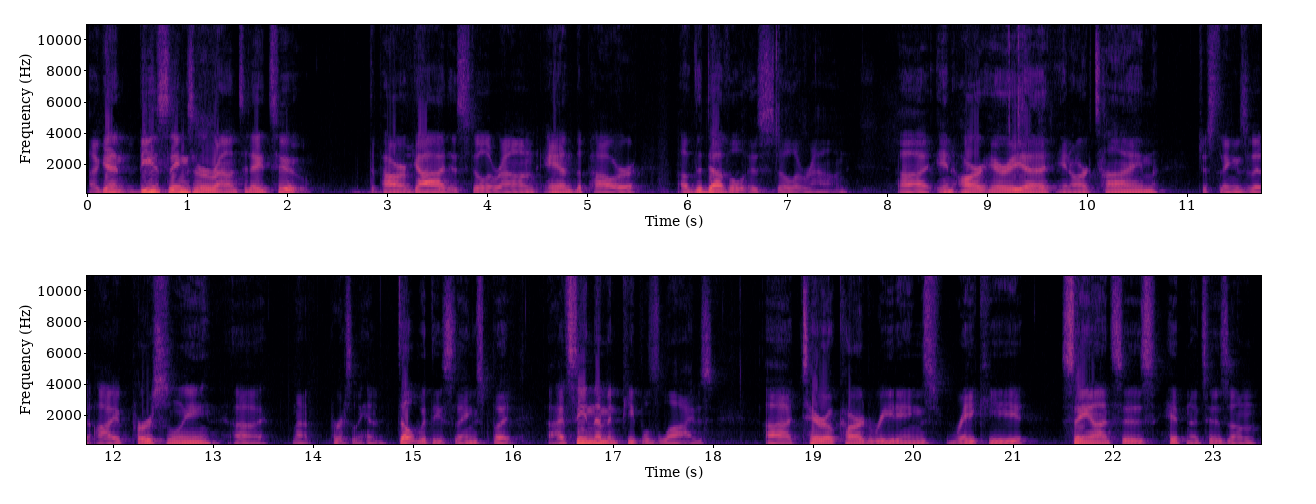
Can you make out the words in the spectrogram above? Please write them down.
again, these things are around today too. The power of God is still around, and the power of the devil is still around. Uh, in our area, in our time, just things that I personally, uh, not personally, have dealt with these things, but I've seen them in people's lives. Uh, tarot card readings, Reiki, seances, hypnotism,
